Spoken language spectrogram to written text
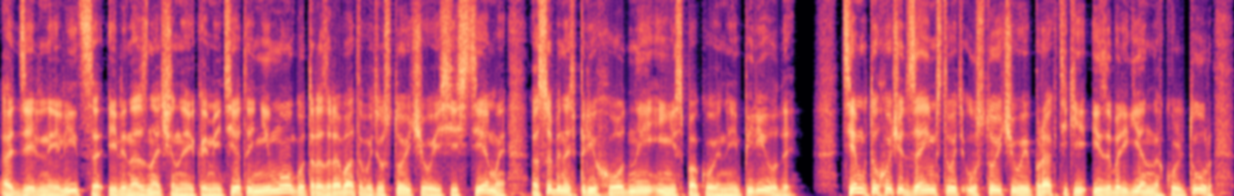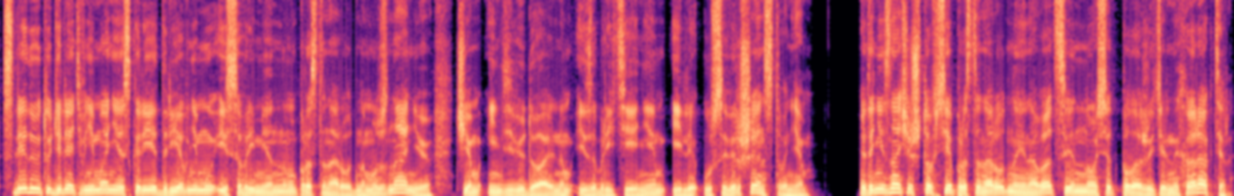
Отдельные лица или назначенные комитеты не могут разрабатывать устойчивые системы, особенно в переходные и неспокойные периоды. Тем, кто хочет заимствовать устойчивые практики из аборигенных культур, следует уделять внимание скорее древнему и современному простонародному знанию, чем индивидуальным изобретениям или усовершенствованиям. Это не значит, что все простонародные инновации носят положительный характер,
